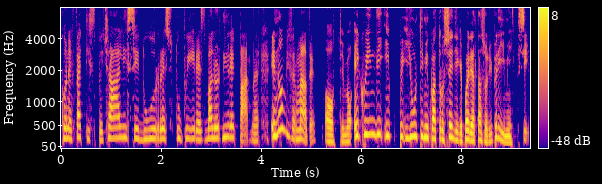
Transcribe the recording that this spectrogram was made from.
con effetti speciali, sedurre, stupire, sbalordire il partner e non vi fermate. Ottimo. E quindi i- gli ultimi quattro segni, che poi in realtà sono i primi. Sì.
